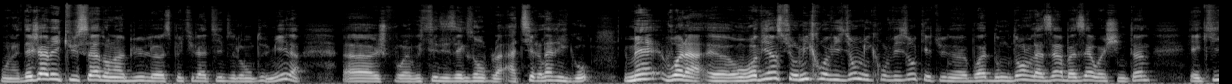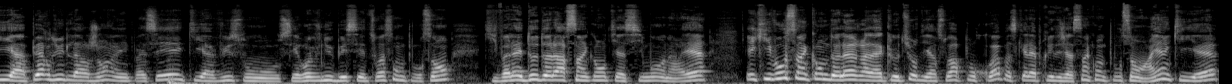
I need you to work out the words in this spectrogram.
On a déjà vécu ça dans la bulle spéculative de l'an 2000. je pourrais vous citer des exemples à tir larigot. Mais voilà, on revient sur Microvision. Microvision qui est une boîte donc dans le laser basé à Washington et qui a perdu de l'argent l'année passée, qui a vu son, ses revenus baisser de 60%, qui valait 2,50$ il y a 6 mois en arrière et qui vaut 50 dollars à la clôture d'hier soir. Pourquoi? Parce qu'elle a pris déjà 50% rien qu'hier,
